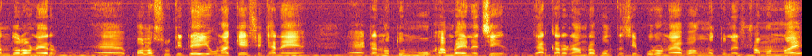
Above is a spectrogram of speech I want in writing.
আন্দোলনের ফলশ্রুতিতেই ওনাকে সেখানে একটা নতুন মুখ আমরা এনেছি, যার কারণে আমরা বলতেছি পুরনো এবং নতুনের সমন্বয়ে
